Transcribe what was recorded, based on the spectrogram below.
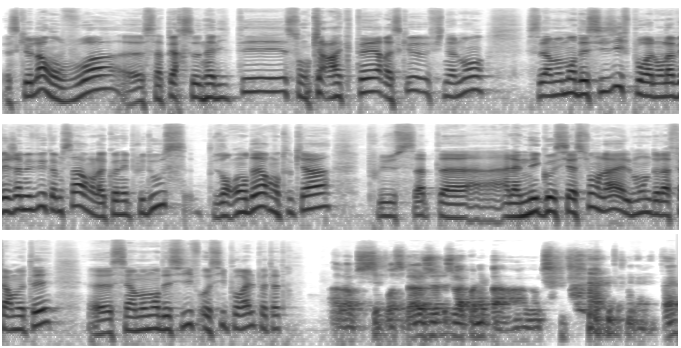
Est-ce que là, on voit euh, sa personnalité, son caractère? Est-ce que finalement, c'est un moment décisif pour elle? On l'avait jamais vue comme ça. On la connaît plus douce, plus en rondeur en tout cas, plus apte à, la négociation. Là, elle montre de la fermeté. Euh, c'est un moment décisif aussi pour elle, peut-être? Alors c'est possible. je, je la connais pas, hein, donc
